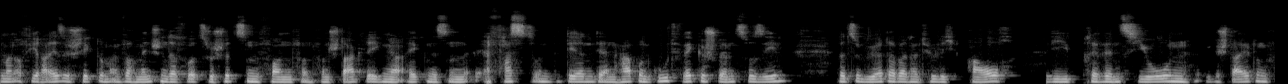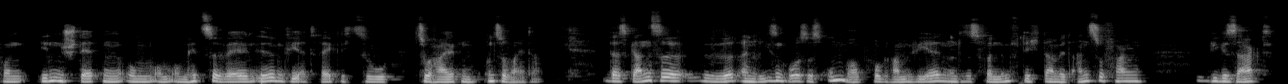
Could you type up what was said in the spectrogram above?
man auf die Reise schickt, um einfach Menschen davor zu schützen, von, von, von Starkregenereignissen erfasst und deren, deren Hab und Gut weggeschwemmt zu sehen. Dazu gehört aber natürlich auch die Prävention, die Gestaltung von Innenstädten, um, um, um Hitzewellen irgendwie erträglich zu, zu halten und so weiter. Das Ganze wird ein riesengroßes Umbauprogramm werden und es ist vernünftig, damit anzufangen. Wie gesagt,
